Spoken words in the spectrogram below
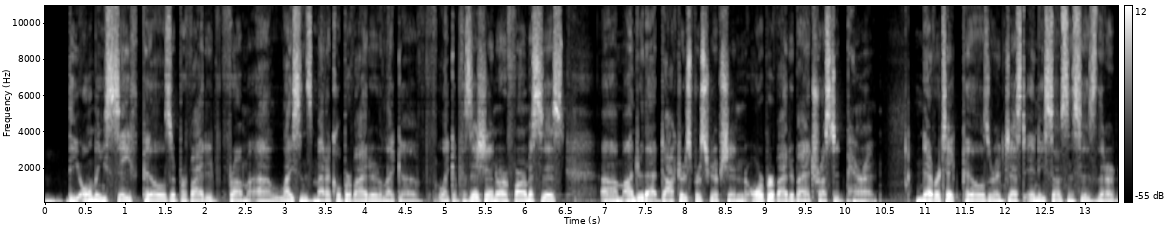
the only safe pills are provided from a licensed medical provider, like a like a physician or a pharmacist, um, under that doctor's prescription, or provided by a trusted parent. Never take pills or ingest any substances that are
